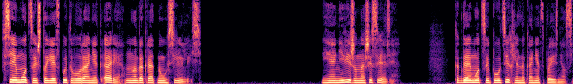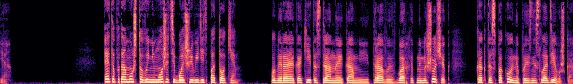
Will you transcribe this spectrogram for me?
Все эмоции, что я испытывал ранее к Аре, многократно усилились. Я не вижу нашей связи. Когда эмоции поутихли, наконец произнес я. Это потому, что вы не можете больше видеть потоки. Убирая какие-то странные камни и травы в бархатный мешочек, как-то спокойно произнесла девушка.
